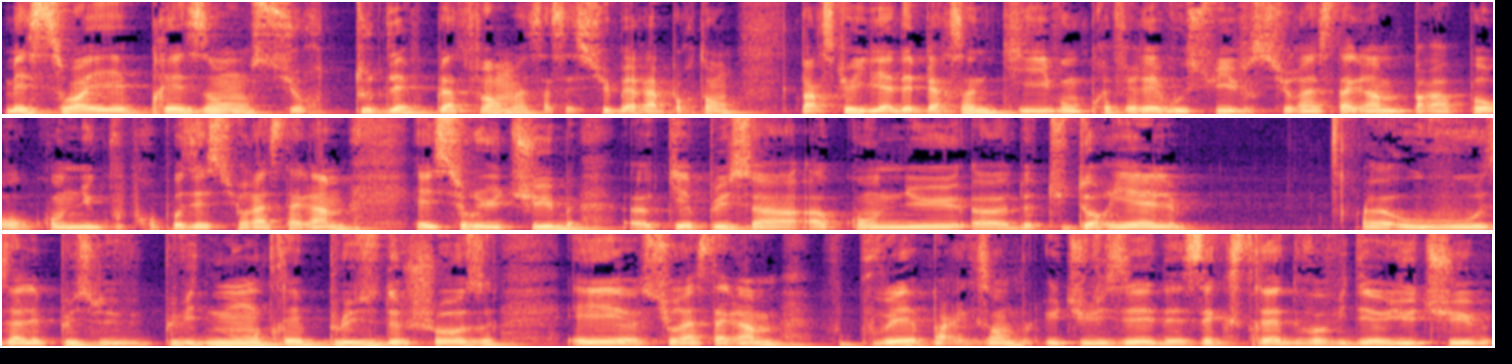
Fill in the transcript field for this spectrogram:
Mais soyez présents sur toutes les plateformes, ça c'est super important. Parce qu'il y a des personnes qui vont préférer vous suivre sur Instagram par rapport au contenu que vous proposez sur Instagram et sur YouTube euh, qui est plus un, contenu euh, de tutoriel euh, où vous allez plus, plus vite montrer plus de choses. Et euh, sur Instagram vous pouvez par exemple utiliser des extraits de vos vidéos YouTube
